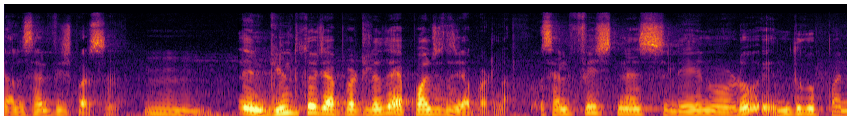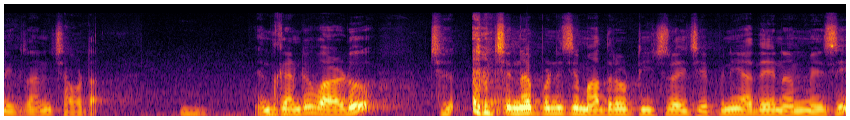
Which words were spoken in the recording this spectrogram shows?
చాలా సెల్ఫిష్ పర్సన్ నేను గిల్ట్తో చెప్పట్లేదు అపాలజీతో చెప్పట్లేదు సెల్ఫిష్నెస్ లేనోడు ఎందుకు పనికిరాని చవట? ఎందుకంటే వాడు చిన్నప్పటి నుంచి మదర్ టీచర్ అయి చెప్పిన అదే నమ్మేసి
